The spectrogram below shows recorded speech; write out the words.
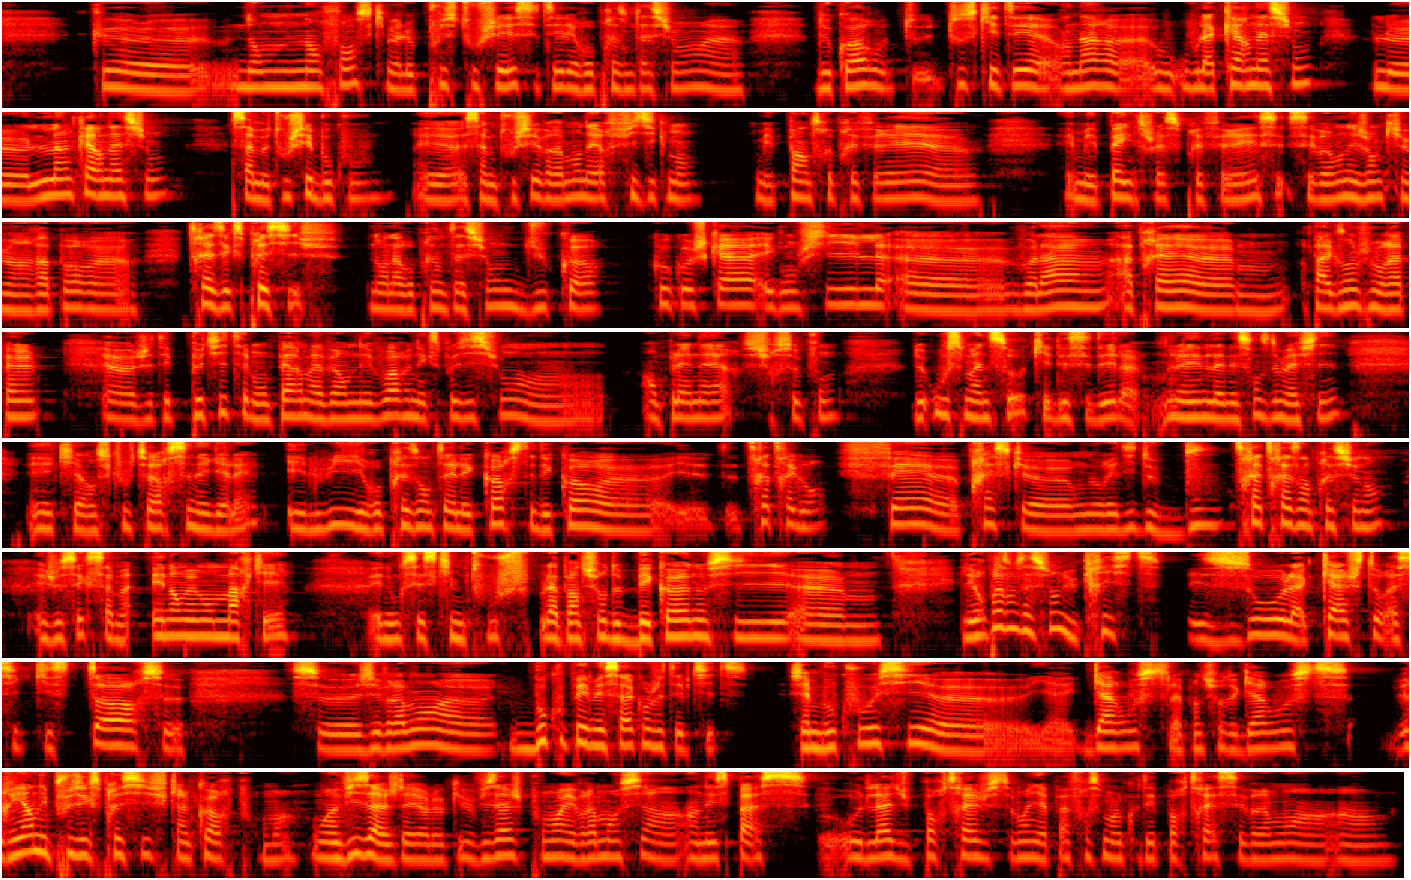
que dans mon enfance, ce qui m'a le plus touché, c'était les représentations de corps, ou tout ce qui était un art ou la carnation, l'incarnation. Ça me touchait beaucoup et ça me touchait vraiment d'ailleurs physiquement. Mes peintres préférés et mes paintresses préférés, c'est vraiment des gens qui ont un rapport euh, très expressif dans la représentation du corps. Kokoschka et Gonchil, euh, voilà. Après, euh, par exemple, je me rappelle, euh, j'étais petite et mon père m'avait emmené voir une exposition en, plein air sur ce pont de Ousmane Sow, qui est décédé l'année de la naissance de ma fille et qui est un sculpteur sénégalais. Et lui, il représentait les corps, c'était des corps euh, très très grands, faits euh, presque, euh, on aurait dit de boue, très très impressionnant. Et je sais que ça m'a énormément marqué. Et donc c'est ce qui me touche. La peinture de Bacon aussi, les représentations du Christ, les os, la cage thoracique qui se tord. Ce. J'ai vraiment beaucoup aimé ça quand j'étais petite. J'aime beaucoup aussi, il y a Garouste, la peinture de Garouste, rien n'est plus expressif qu'un corps pour moi, ou un visage d'ailleurs. Le, visage pour moi est vraiment aussi un, espace. Au-delà du portrait, justement, il n'y a pas forcément le côté portrait, c'est vraiment un,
